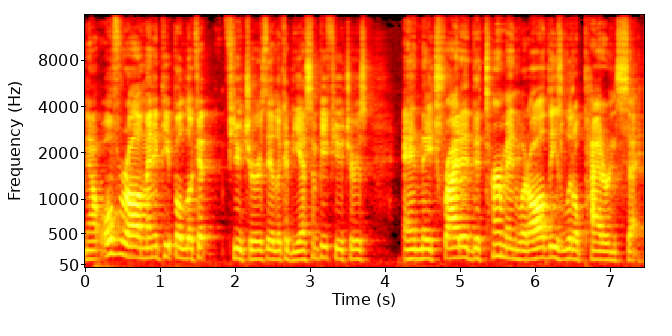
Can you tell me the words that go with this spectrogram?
Now, overall, many people look at futures, they look at the S&P futures, and they try to determine what all these little patterns say.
